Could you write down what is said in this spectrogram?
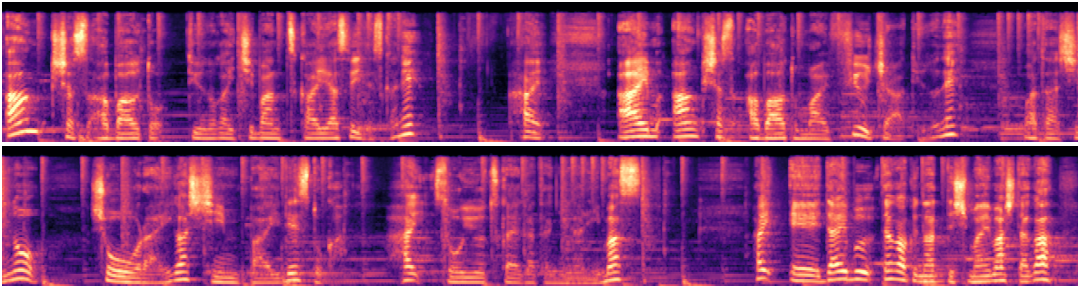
あ、anxious about っていうのが一番使いやすいですかね。はい。I'm anxious about my future というとね、私の将来が心配ですとか、はい、そういう使い方になります。はい、えー、だいぶ長くなってしまいましたが、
